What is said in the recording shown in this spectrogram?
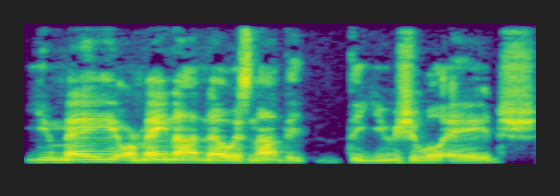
you may or may not know is not the the usual age.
